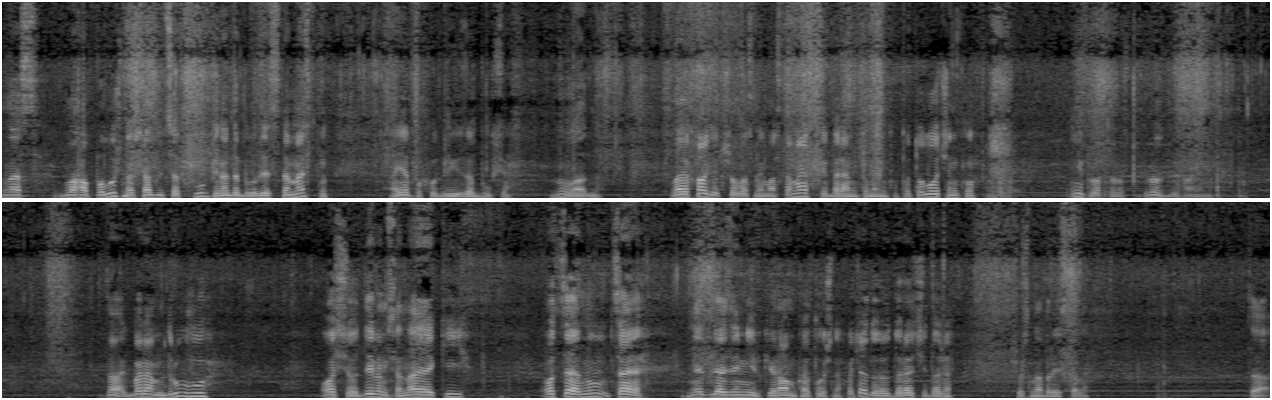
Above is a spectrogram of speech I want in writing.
у нас благополучно сядуться в клуб і треба було взяти стамеску, а я походу її забувся. Ну ладно. Лайфхак, якщо у вас нема стамески, беремо тоненьку потолочинку і просто роз- роздвигаємо. Так, беремо другу. Ось, о, дивимося на який. Оце, ну, це не для зимівки рамка точно. Хоча, до, до речі, навіть щось набризкали. Так,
